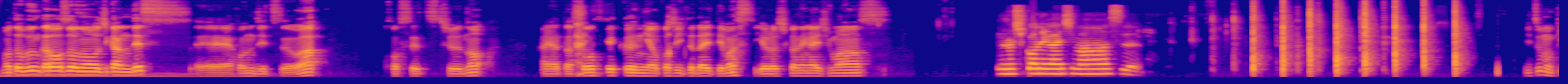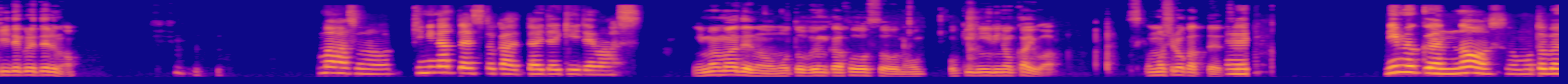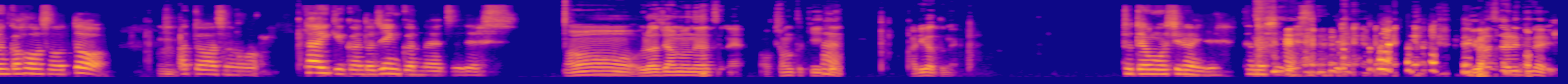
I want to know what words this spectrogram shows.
元文化放送のお時間です。えー本日は骨折中の早田壮介くんにお越しいただいてます。よろしくお願いします。よろしくお願いします。いつも聞いてくれてるの？まあ、その、気になったやつとか大体聞いてます。今までの元文化放送のおお気に入りの回は？面白かったやつ？えーリムくんのその元文化放送と、うんあとはその、大輝くんとジンくんのやつです。ああ、裏ジャムのやつね。あちゃんと聞いてんの、はいありがとね。とても面白いんで、楽しいです。言わされてない。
